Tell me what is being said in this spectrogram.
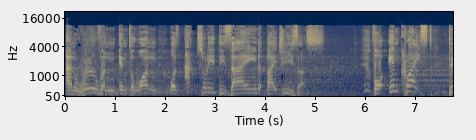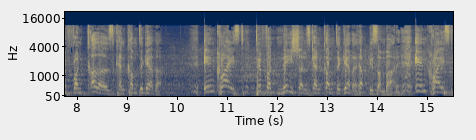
and woven into one was actually designed by Jesus. For in Christ, different colors can come together. In Christ, different nations can come together. Help me, somebody. In Christ,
